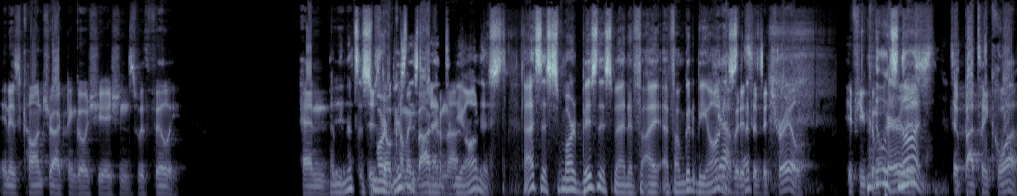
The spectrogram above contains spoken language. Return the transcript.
in his contract negotiations with Philly. And I mean, that's a there's smart no coming businessman. back from To that. be honest, that's a smart businessman. If I if I'm going to be honest, Yeah, but it's a betrayal. If you No, compare not. this to Patrick Roy,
